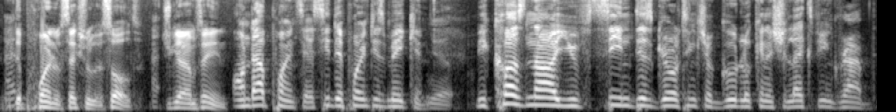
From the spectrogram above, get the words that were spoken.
the uh, point of sexual assault. Do you get what I'm saying? on that point, I see the point he's making. Yeah. Because now you've seen this girl thinks you're good looking and she likes being grabbed.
